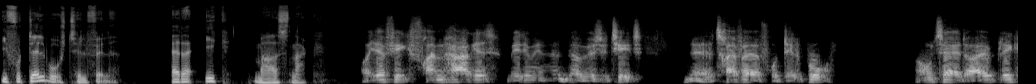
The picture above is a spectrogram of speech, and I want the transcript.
I Fodelbos tilfælde er der ikke meget snak. Og jeg fik fremhakket med det min nervøsitet, når træffer jeg fru Delbo. Og hun sagde et øjeblik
